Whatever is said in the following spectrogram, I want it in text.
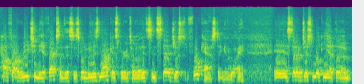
how far reaching the effects of this is going to be is not conspiratorial. It's instead just forecasting in a way. Instead of just looking at the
